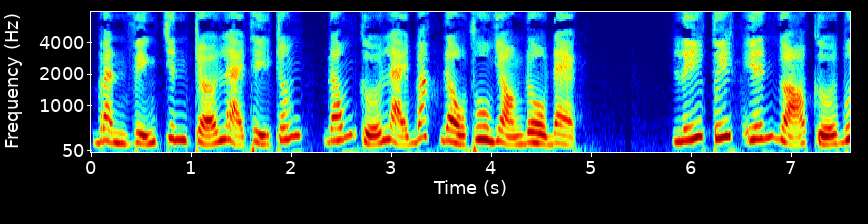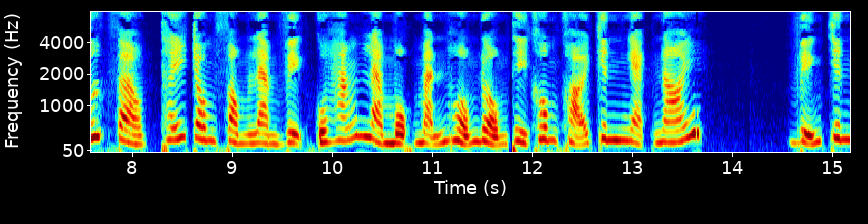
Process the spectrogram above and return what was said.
Bành viễn chinh trở lại thị trấn, đóng cửa lại bắt đầu thu dọn đồ đạc. Lý Tuyết Yến gõ cửa bước vào, thấy trong phòng làm việc của hắn là một mảnh hỗn độn thì không khỏi kinh ngạc nói. Viễn Chinh,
